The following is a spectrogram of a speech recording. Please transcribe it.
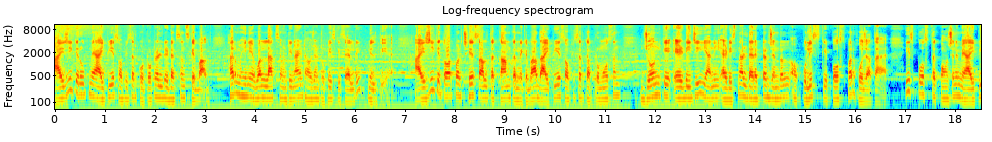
आईजी के रूप में आईपीएस ऑफिसर को टोटल डिडक्शंस के बाद हर महीने one lakh seventy nine thousand rupees की सैलरी मिलती है। आईजी के तौर पर छः साल तक काम करने के बाद आईपीएस ऑफिसर का प्रमोशन जोन के एडीजी यानी additional director general of police के पोस्ट पर हो जाता है। इस पोस्ट तक पहुँचने में आईपी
